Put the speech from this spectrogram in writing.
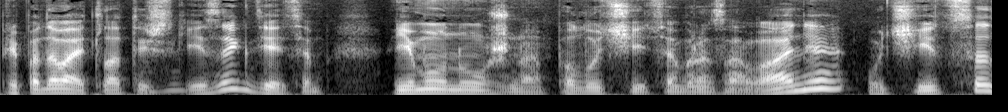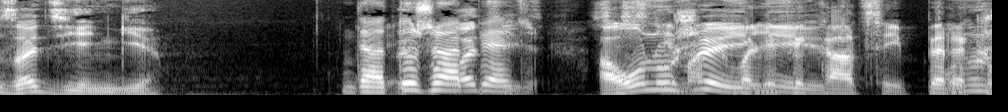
преподавать латышский язык детям, ему нужно получить образование, учиться за деньги. Да, тоже платить. опять же. А он уже квалификации, имеет, он уже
